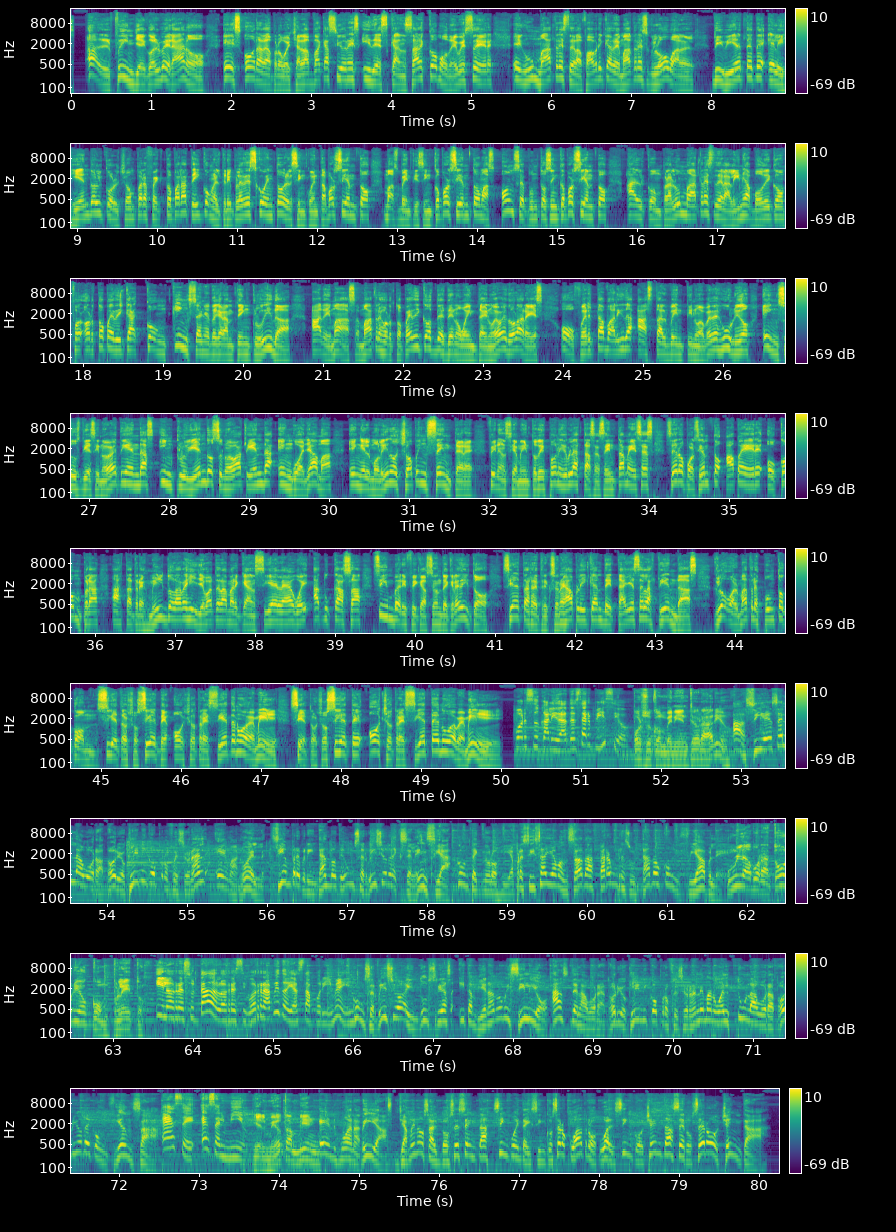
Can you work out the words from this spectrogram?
Al fin llegó el verano. Es hora de aprovechar las vacaciones y descansar como debe ser en un matres de la fábrica de matres Global. Diviértete eligiendo el colchón perfecto para ti con el triple descuento del 50% más 25% más 11.5% al comprar un matres de la línea Body Comfort ortopédica con 15 años de garantía incluida. Además, matres ortopédicos desde 99 dólares. Oferta válida hasta el 29 de junio en sus 19 tiendas, incluyendo su nueva tienda en Guayama en el Molino Shopping Center. Financiamiento disponible hasta 60 meses, 0% APR o compra hasta 3 mil dólares y llévate la mercancía Leaway a tu casa sin verificación de crédito. Ciertas restricciones aplican. Detalles en las tiendas. Globalmatres.com 787-837-9000 787-837-9000 Por su calidad de servicio. Por su conveniente horario. Así es el Laboratorio Clínico Profesional Emanuel. Siempre brindándote un servicio de excelencia con tecnología precisa y avanzada para un resultado confiable. Un laboratorio completo. Y los resultados los recibo rápido y hasta por email. Con servicio a industrias y también a domicilio. Haz de Laboratorio Clínico Profesional Emanuel tu laboratorio de confianza. Ese es el mío. Y el mío también. En Juana Díaz, llámenos al 260-5504 o al 580-0080.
